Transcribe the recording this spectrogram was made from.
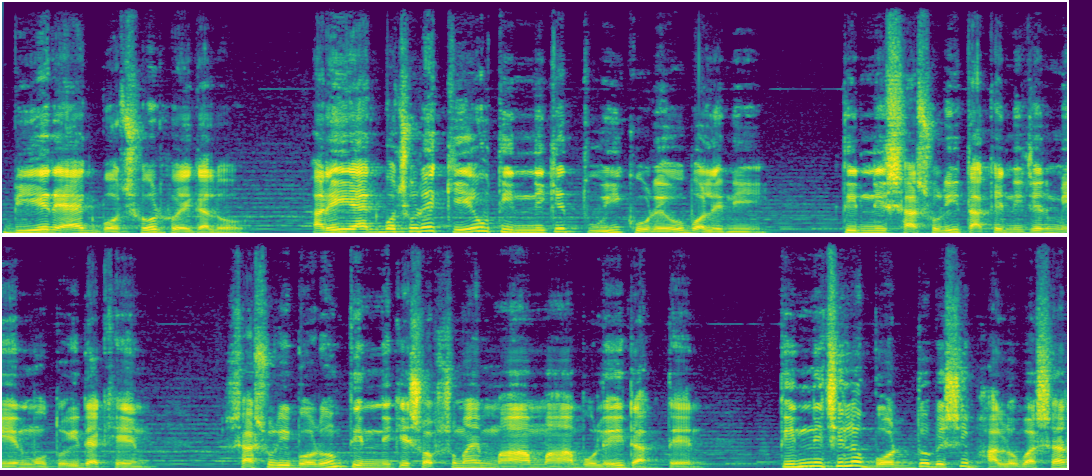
বিয়ের এক বছর হয়ে গেল, আর এই এক বছরে কেউ তিন্নিকে তুই করেও বলেনি। তিন্নির শাশুড়ি তাকে নিজের মেয়ের মতোই দেখেন। শাশুড়ি বরং তিন্নিকে সবসময় মা মা বলেই ডাকতেন। তিন্নি ছিল বড্ড বেশি ভালোবাসার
